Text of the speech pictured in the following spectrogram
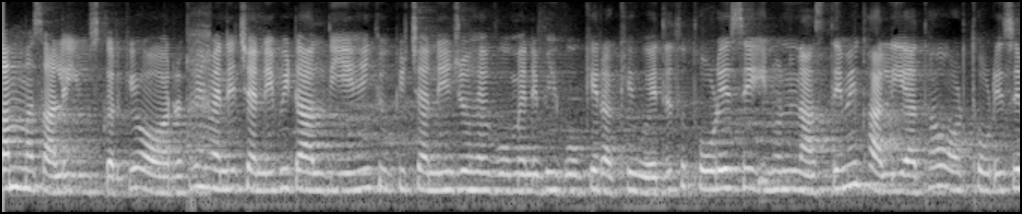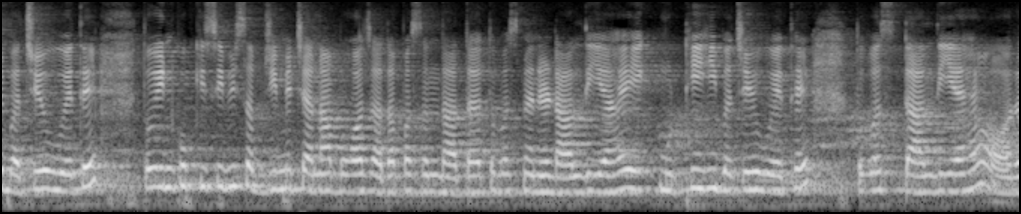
कम मसाले यूज़ करके और मैंने चने भी डाल दिए हैं क्योंकि चने जो है वो मैंने भिगो के रखे हुए थे तो थोड़े से इन्होंने नाश्ते में खा लिया था और थोड़े से बचे हुए थे तो इनको किसी भी सब्ज़ी में चना बहुत ज़्यादा पसंद आता है तो बस मैंने डाल दिया है, एक मुट्ठी ही बचे हुए थे तो बस डाल दिया है और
